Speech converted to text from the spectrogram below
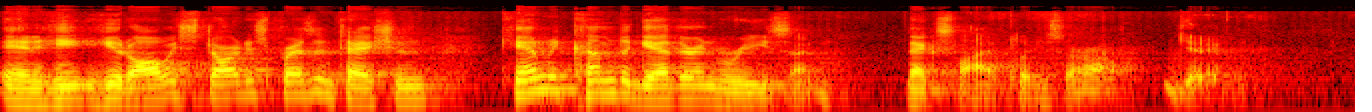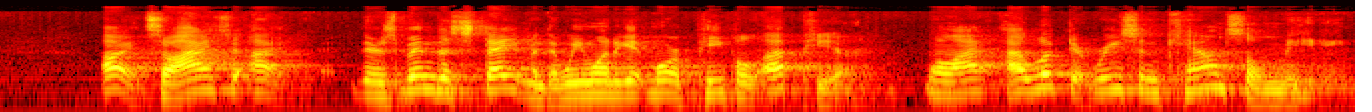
And he, he'd always start his presentation, can we come together and reason? Next slide, please, or I'll get it. All right, so I, I, there's been the statement that we want to get more people up here. Well, I, I looked at recent council meetings,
